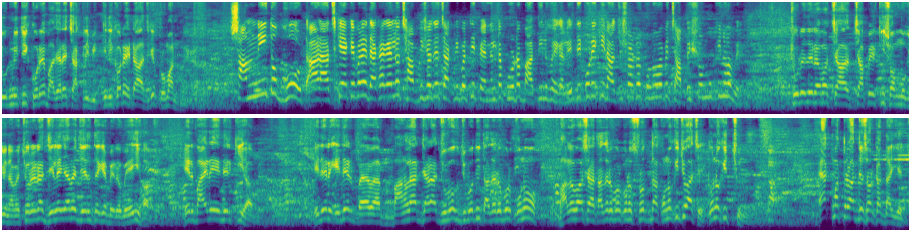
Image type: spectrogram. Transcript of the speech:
দুর্নীতি করে বাজারে চাকরি বিক্রি করে এটা আজকে প্রমাণ হয়ে গেল। সামনেই তো ভোট, আর আজকে একেবারে দেখা গেল ছাব্বিশ হাজার চাকরি প্রার্থী প্যানেলটা পুরোটা বাতিল হয়ে গেল। এতে করে কি রাজ্য সরকার কোনোভাবে চাপের সম্মুখীন হবে? চোরেদের আবার চাপের কি সম্মুখীন হবে? চোরেরা জেলে যাবে, জেল থেকে বেরোবে, এই হবে। এর বাইরে এদের কি হবে? এদের এদের বাংলার যারা যুবক, যুবতী, তাদের ওপর কোনো ভালোবাসা, তাদের ওপর কোনো শ্রদ্ধা, কোনো কিছু আছে? কোনো কিচ্ছু নেই। একমাত্র রাজ্য সরকার দায়ী জন্য।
